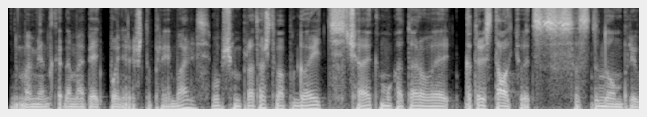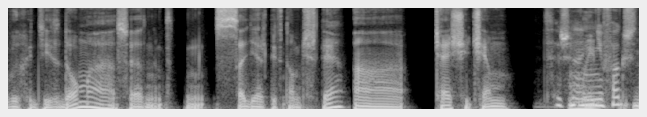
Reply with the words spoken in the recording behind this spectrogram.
в момент, когда мы опять поняли, что проебались. В общем, про то, чтобы поговорить с человеком, у которого, который сталкивается со стыдом при выходе из дома, связанным с одеждой в том числе, а, чаще, чем Совершенно мы не факт, что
